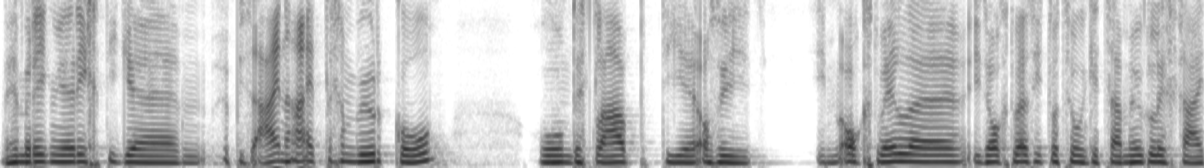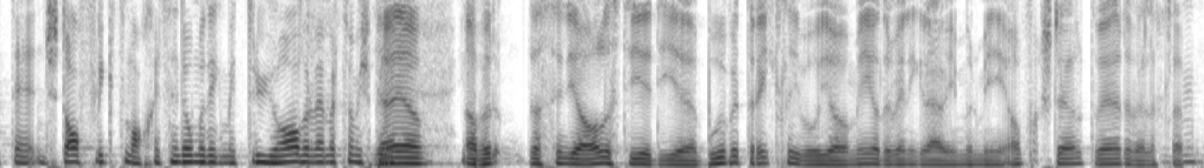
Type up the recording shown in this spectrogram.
wenn wir irgendwie richtig äh, etwas Einheitlichem würde gehen. Und ich glaube, die, also im aktuellen, in der aktuellen Situation gibt es auch Möglichkeiten, eine Staffelung zu machen. Jetzt nicht unbedingt mit drei Jahren, aber wenn wir zum Beispiel... Ja, ja, aber das sind ja alles die, die Bubentrickli, die ja mehr oder weniger auch immer mehr abgestellt werden, weil ich glaube, mhm.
